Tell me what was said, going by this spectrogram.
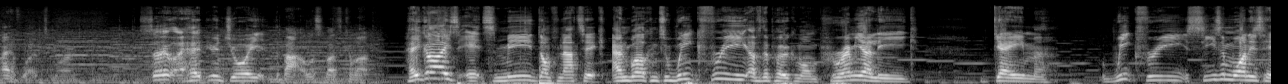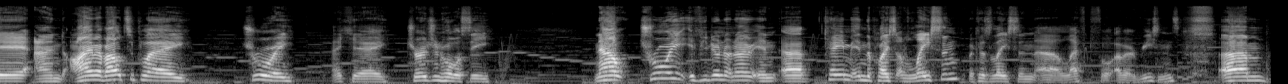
I have work tomorrow. So, I hope you enjoy the battle that's about to come up. Hey guys, it's me, Donphanatic, and welcome to week 3 of the Pokemon Premier League game. Week 3, Season 1 is here, and I'm about to play Troy, aka Trojan Horsea, now, Troy, if you do not know, in uh, came in the place of Layson, because Layson uh, left for other reasons. Um,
